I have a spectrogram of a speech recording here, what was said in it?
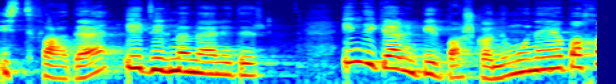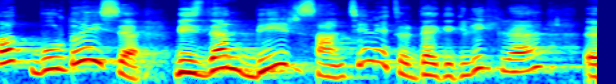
istifadə edilməməlidir. İndi gəlin bir başqa nümunəyə baxaq. Burada isə bizdən 1 sm dəqiqliklə e,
